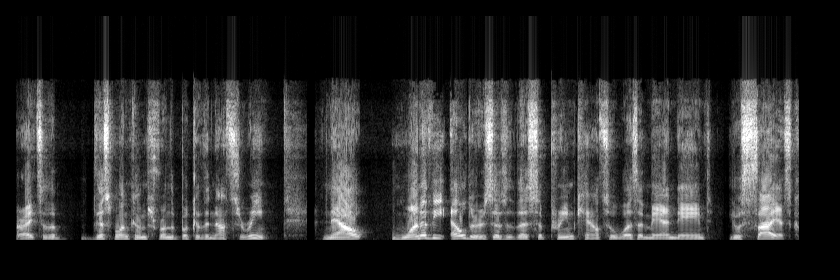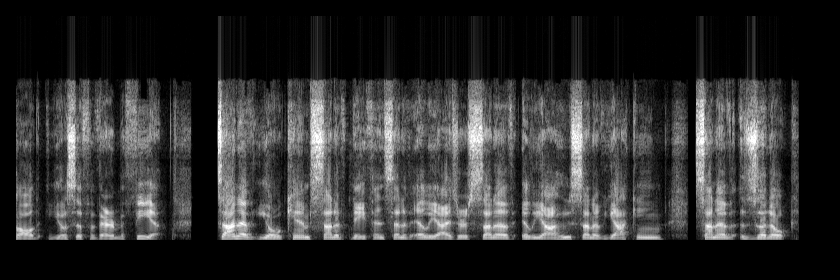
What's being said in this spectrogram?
All right, so the, this one comes from the book of the Nazarene. Now, one of the elders of the Supreme Council was a man named Josias, called Joseph of Arimathea, son of Joachim, son of Nathan, son of Eliezer, son of Eliahu, son of Joachim, son of Zadok,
